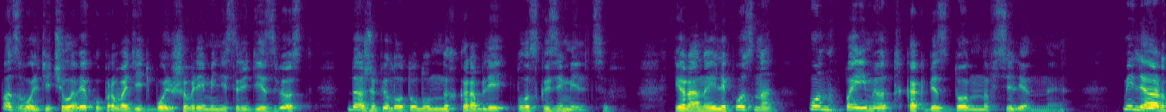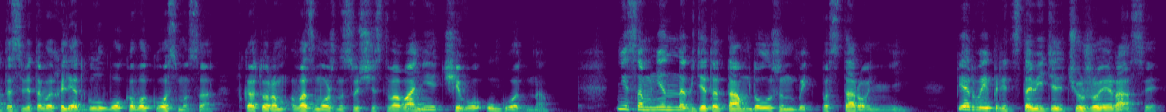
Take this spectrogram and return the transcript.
Позвольте человеку проводить больше времени среди звезд, даже пилоту лунных кораблей плоскоземельцев. И рано или поздно он поймет, как бездонна Вселенная. Миллиарды световых лет глубокого космоса, в котором возможно существование чего угодно. Несомненно, где-то там должен быть посторонний. Первый представитель чужой расы,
